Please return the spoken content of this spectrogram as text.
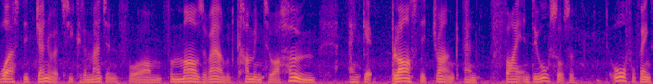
worst degenerates you could imagine. From from miles around, would come into our home and get blasted drunk and fight and do all sorts of awful things.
